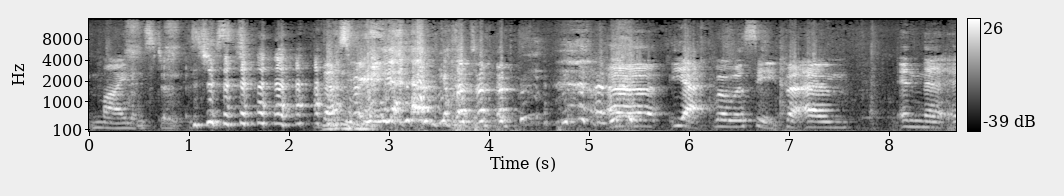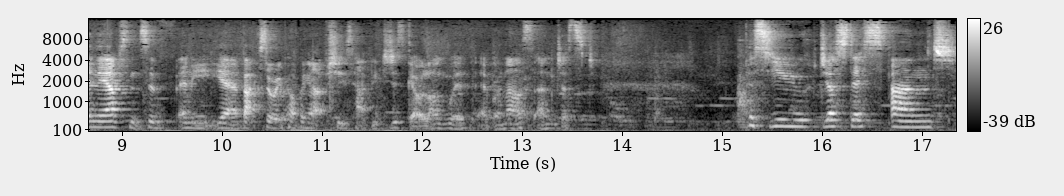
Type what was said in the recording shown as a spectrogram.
mine incident is just that's very yeah, uh, yeah. Well, we'll see. But um, in the in the absence of any yeah backstory popping up, she's happy to just go along with everyone else and just pursue justice and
